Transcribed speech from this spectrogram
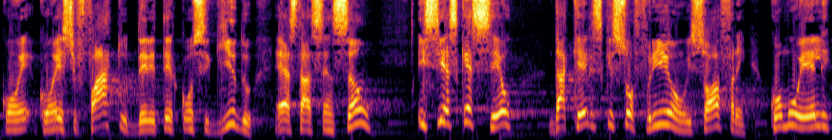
com, com este fato dele ter conseguido esta ascensão e se esqueceu daqueles que sofriam e sofrem como ele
